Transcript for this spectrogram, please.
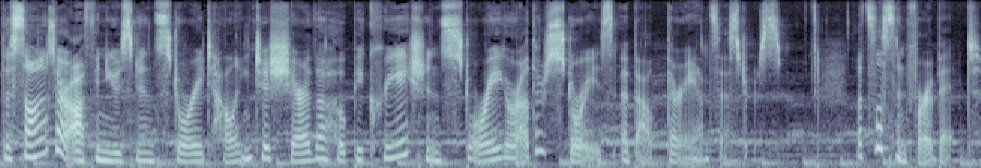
The songs are often used in storytelling to share the Hopi creation story or other stories about their ancestors. Let's listen for a bit.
